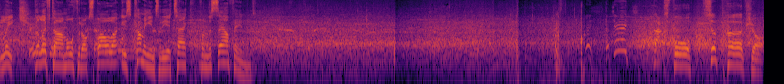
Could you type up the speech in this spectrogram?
Leach, the left arm orthodox bowler, is coming into the attack from the south end. That's four. Superb shot.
